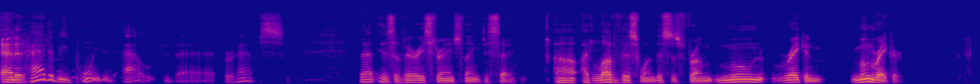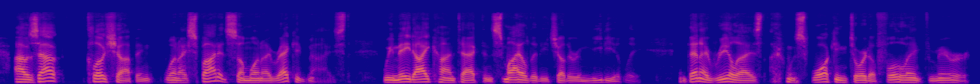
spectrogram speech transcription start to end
and it had to be pointed out that perhaps that is a very strange thing to say. Uh, I love this one. This is from Moon Raken, Moonraker. I was out clothes shopping when I spotted someone I recognized. We made eye contact and smiled at each other immediately. And then I realized I was walking toward a full length mirror.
